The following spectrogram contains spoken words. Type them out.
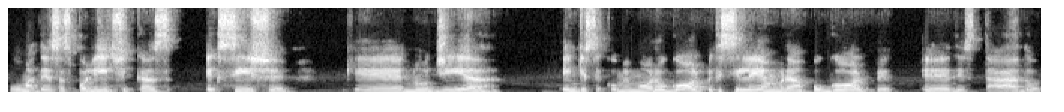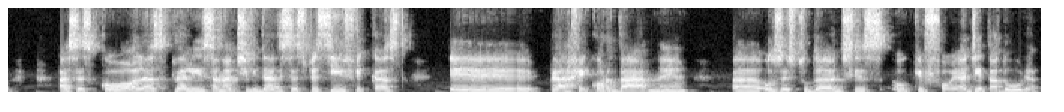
uma dessas políticas exige que no dia em que se comemora o golpe, que se lembra o golpe eh, de Estado, as escolas realizam atividades específicas para recordar né, uh, os estudantes o que foi a ditadura.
